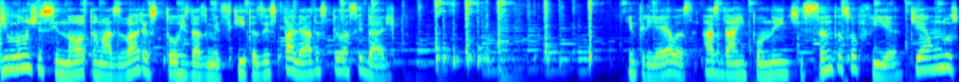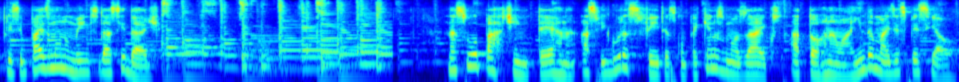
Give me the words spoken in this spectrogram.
De longe se notam as várias torres das mesquitas espalhadas pela cidade. Entre elas, as da imponente Santa Sofia, que é um dos principais monumentos da cidade. Na sua parte interna, as figuras feitas com pequenos mosaicos a tornam ainda mais especial.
